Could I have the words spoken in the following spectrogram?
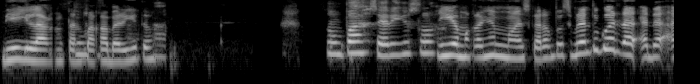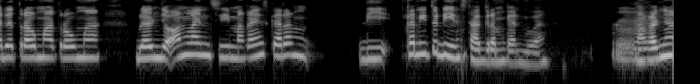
Dia hilang tanpa kabar gitu. Sumpah serius loh. Iya makanya mulai sekarang tuh. Sebenarnya tuh gue ada ada ada trauma-trauma belanja online sih. Makanya sekarang di kan itu di Instagram kan gue Mm. makanya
